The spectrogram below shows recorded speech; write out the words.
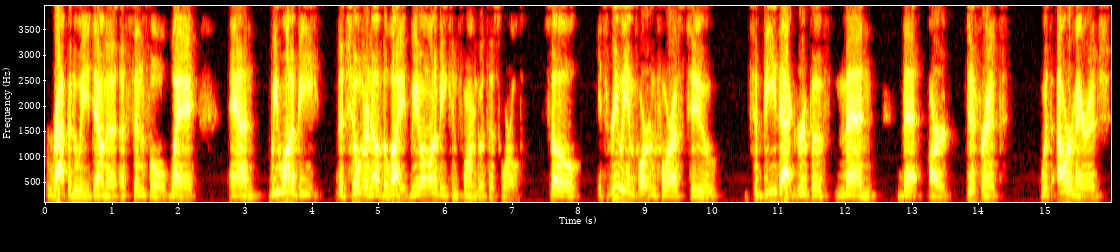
rapidly down a, a sinful way, and we want to be the children of the light. We don't want to be conformed with this world. So it's really important for us to to be that group of men that are different with our marriage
